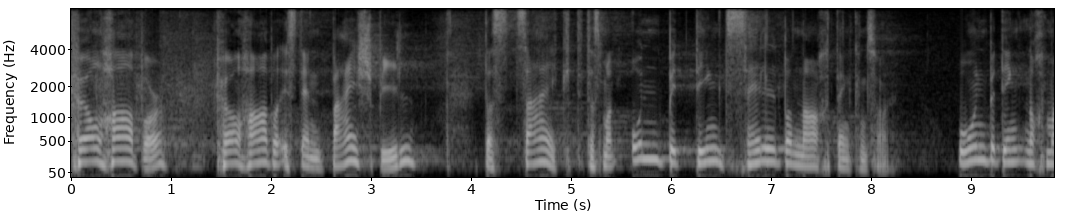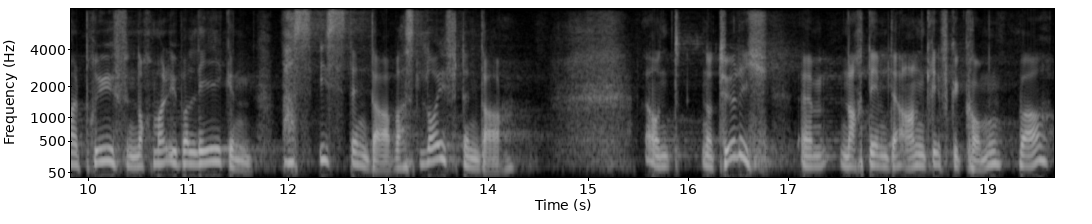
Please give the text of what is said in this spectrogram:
Pearl Harbor, Pearl Harbor ist ein Beispiel, das zeigt, dass man unbedingt selber nachdenken soll unbedingt nochmal prüfen, nochmal überlegen, was ist denn da, was läuft denn da? Und natürlich, ähm, nachdem der Angriff gekommen war,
